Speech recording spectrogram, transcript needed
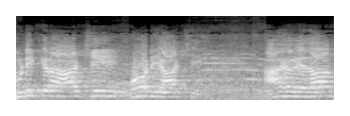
துடிக்கிற ஆட்சி மோடி ஆட்சி. ஆகவேதான்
